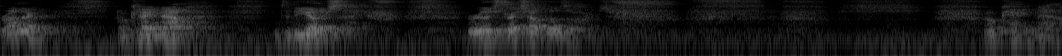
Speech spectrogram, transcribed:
rather. Okay, now, into the other side. Really stretch out those arms. Okay, now.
